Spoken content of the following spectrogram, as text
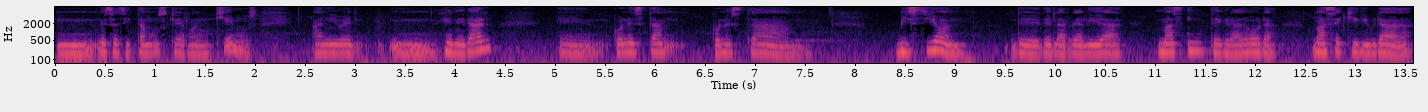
mm, necesitamos que arranquemos a nivel mm, general eh, con esta, con esta visión de la realidad más integradora, más equilibrada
